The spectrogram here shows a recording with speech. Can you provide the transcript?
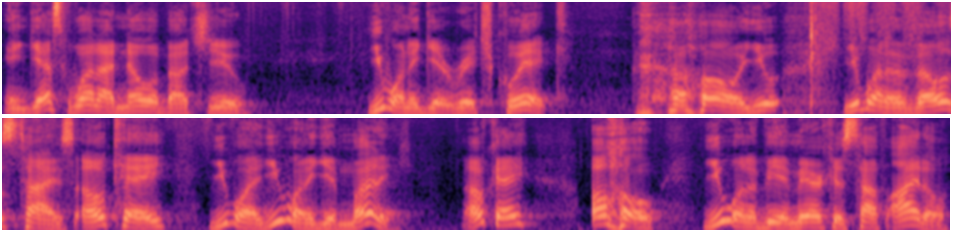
and guess what I know about you? You want to get rich quick. oh, you, you're one of those types. Okay, you want, you want to get money. Okay. Oh, you want to be America's top idol.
